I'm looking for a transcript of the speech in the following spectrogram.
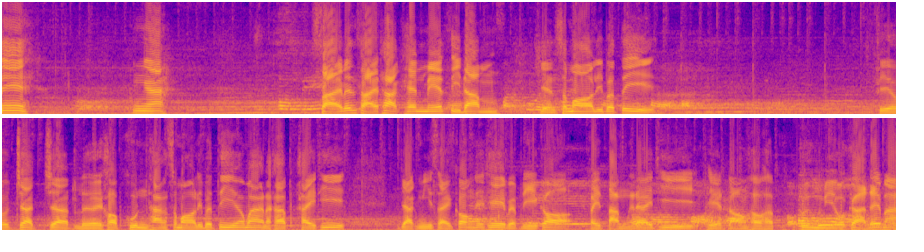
นี่ไงสายเป็นสายถักแฮนด์เมดสีดำเขียน Small Liberty เฟียวจัดจัดเลยขอบคุณทาง Small Liberty มาก ๆ นะครับ ใครที่ อยากมีสายกล้องเท่ๆแบบนี้ก็ไปตามกันได้ที่เพจน้องเขาครับเพิ่งมีโอกาสได้มา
